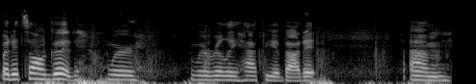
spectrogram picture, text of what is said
But it's all good. We're we're really happy about it. Um,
